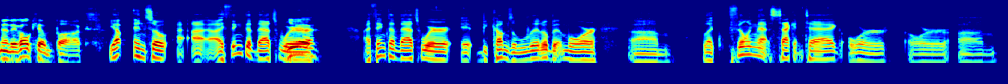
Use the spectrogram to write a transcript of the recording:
No, they've all killed bucks. Yep. And so I, I think that that's where yeah, I think that that's where it becomes a little bit more um, like filling that second tag or or um,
